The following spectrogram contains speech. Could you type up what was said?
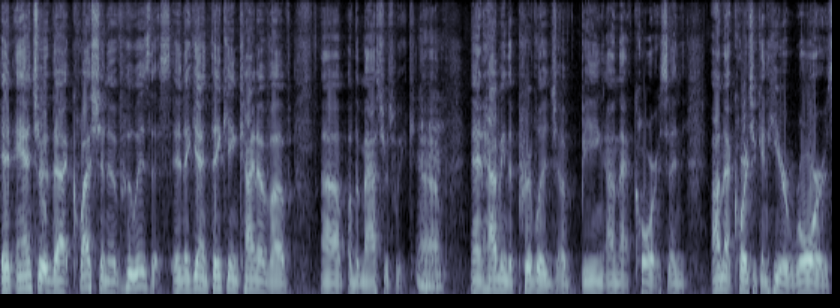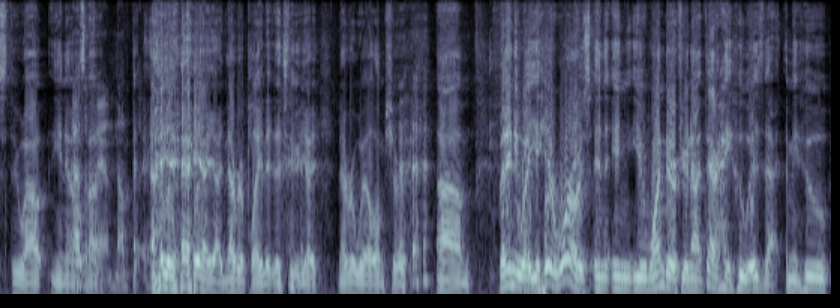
and answered that question of who is this? And again, thinking kind of of uh, of the Masters Week. Mm-hmm. And having the privilege of being on that course. And on that course, you can hear roars throughout. You know, as a uh, fan, not a player. yeah, yeah, yeah. Never played it. It's new. yeah, never will. I'm sure. Um, but anyway, you hear roars, and, and you wonder if you're not there. Hey, who is that? I mean, who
